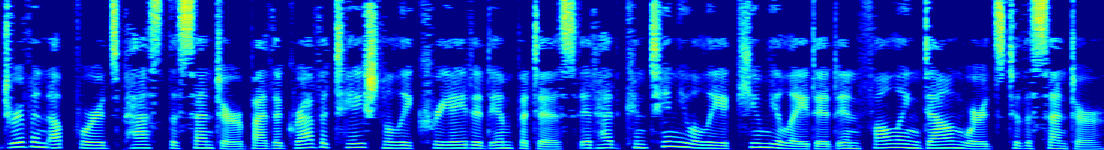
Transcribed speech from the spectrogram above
driven upwards past the center by the gravitationally created impetus it had continually accumulated in falling downwards to the center.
